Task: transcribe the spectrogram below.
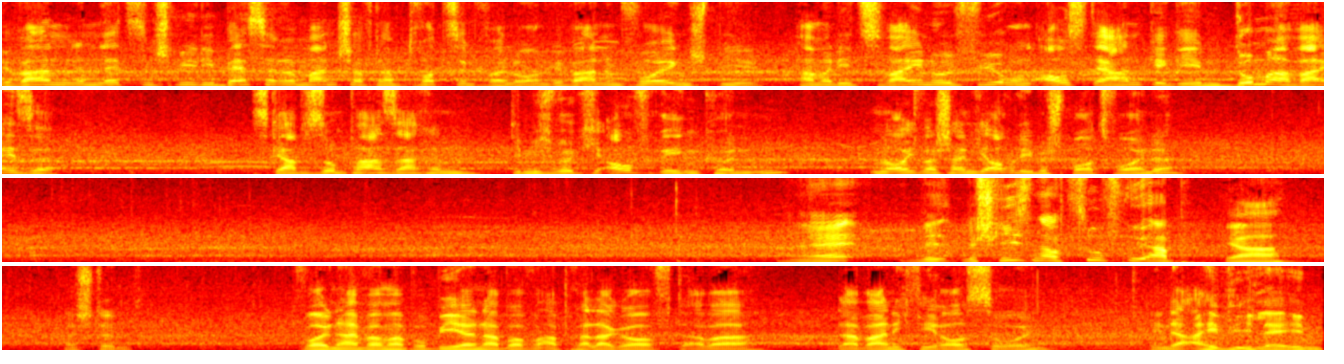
Wir waren im letzten Spiel die bessere Mannschaft, haben trotzdem verloren. Wir waren im vorigen Spiel, haben wir die 2-0-Führung aus der Hand gegeben, dummerweise. Es gab so ein paar Sachen, die mich wirklich aufregen könnten. Und euch wahrscheinlich auch, liebe Sportsfreunde. Nee, wir, wir schließen auch zu früh ab. Ja, das stimmt. Ich wollte einfach mal probieren, habe auf den Abpraller gehofft, aber da war nicht viel rauszuholen. In der Ivy Lane.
